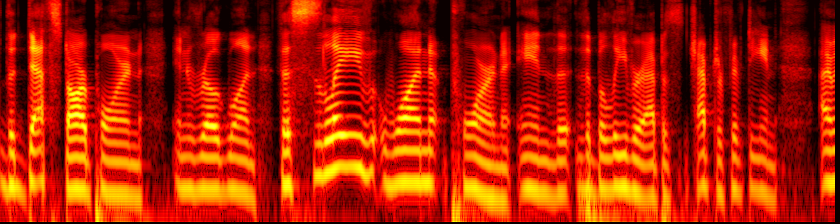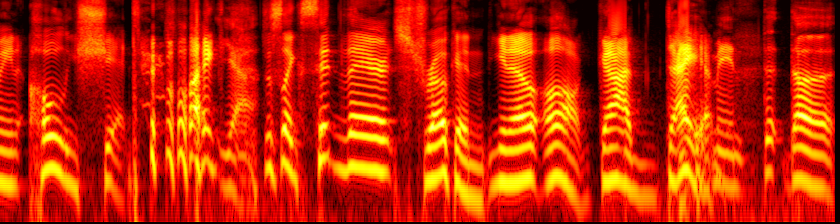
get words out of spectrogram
the Death Star porn in Rogue One, the Slave One porn in the the Believer episode, chapter fifteen. I mean, holy shit! like, Yeah. just like sitting there stroking, you know. Oh god damn! I mean the the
